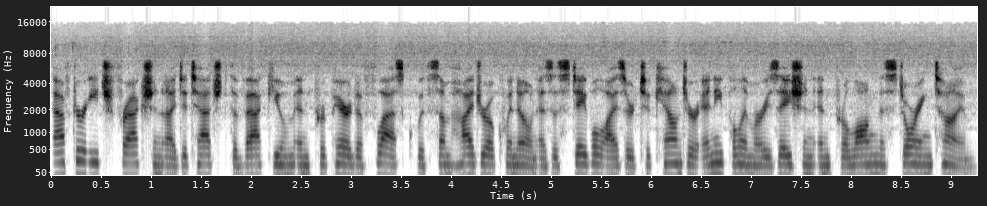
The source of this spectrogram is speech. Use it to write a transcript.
After each fraction I detached the vacuum and prepared a flask with some hydroquinone as a stabilizer to counter any polymerization and prolong the storing time.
